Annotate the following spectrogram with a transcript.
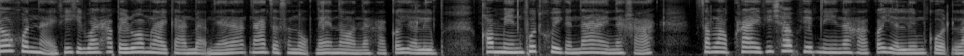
ดอลคนไหนที่คิดว่าถ้าไปร่วมรายการแบบนี้น่าจะสนุกแน่นอนนะคะ ก็อย่าลืมคอมเมนต์พูดคุยกันได้นะคะสำหรับใครที่ชอบคลิปนี้นะคะ ก็อย่าลืมกดไล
